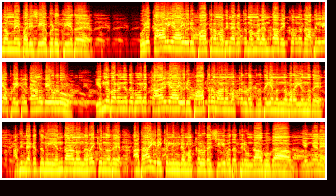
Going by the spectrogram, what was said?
നമ്മെ പരിചയപ്പെടുത്തിയത്. ഒരു കാലിയായ ഒരു പാത്രം അതിനകത്ത് നമ്മൾ എന്താ വെക്കുന്നത് അതിലേ ആ പ്ലേറ്റിൽ കാണുകയുള്ളൂ. എന്ന് പറഞ്ഞതുപോലെ കാലിയായ ഒരു പാത്രമാണ് മക്കളുടെ ഹൃദയം എന്ന് പറയുന്നത്. അതിന്റെ അകത്ത് നീ എന്താണോ നിറയ്ക്കുന്നത് അതായിരിക്കും നിന്റെ മക്കളുടെ ജീവിതത്തിൽ ഉണ്ടാവുക. എങ്ങനെ?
